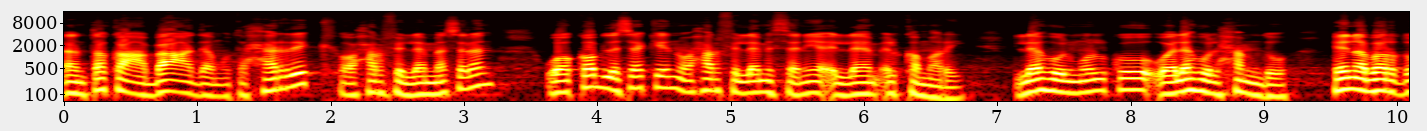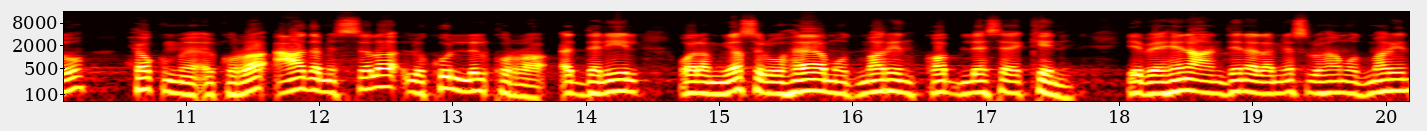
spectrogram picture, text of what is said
أن تقع بعد متحرك هو حرف اللام مثلا وقبل ساكن وحرف اللام الثانية اللام القمري. له الملك وله الحمد. هنا برضو حكم القراء عدم الصلة لكل القراء. الدليل ولم يصلوا ها مضمر قبل ساكن. يبقى هنا عندنا لم يصلوا ها مضمر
